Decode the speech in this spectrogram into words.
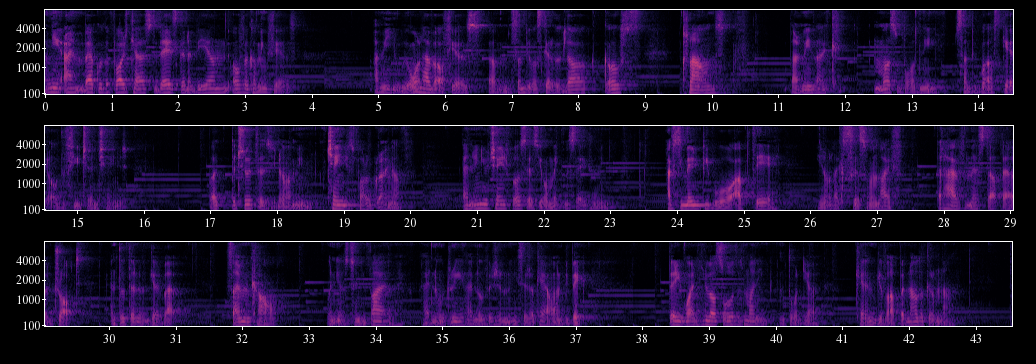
Rodney. I'm back with the podcast. Today is gonna be um overcoming fears. I mean, we all have our fears. Um, some people are scared of the dark, ghosts, clowns. But I mean, like, most importantly, some people are scared of the future and change. But the truth is, you know, I mean, change is part of growing up. And in your change process, you'll make mistakes. I mean, I've seen many people who are up there, you know, like successful in life, that have messed up, that have dropped, and thought they would get back. Simon Cowell, when he was 25, had no dream, had no vision, and he said, okay, I want to be big. 31, he lost all of his money and thought, yeah, can't give up. But now look at him now.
